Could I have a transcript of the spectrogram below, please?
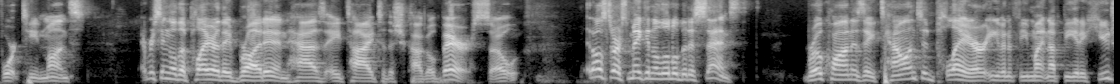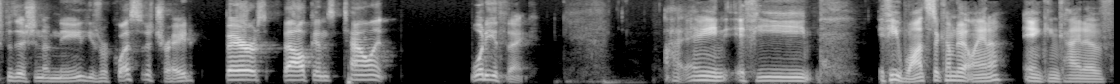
14 months every single the player they brought in has a tie to the Chicago Bears. So it all starts making a little bit of sense. Roquan is a talented player, even if he might not be at a huge position of need. He's requested a trade. Bears, Falcons, talent. What do you think? I mean, if he if he wants to come to Atlanta and can kind of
